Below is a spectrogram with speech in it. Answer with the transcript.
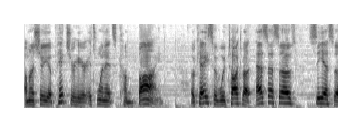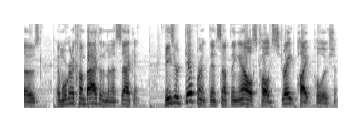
I'm going to show you a picture here. It's when it's combined. Okay, so we've talked about SSOs, CSOs, and we're going to come back to them in a second. These are different than something else called straight pipe pollution.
